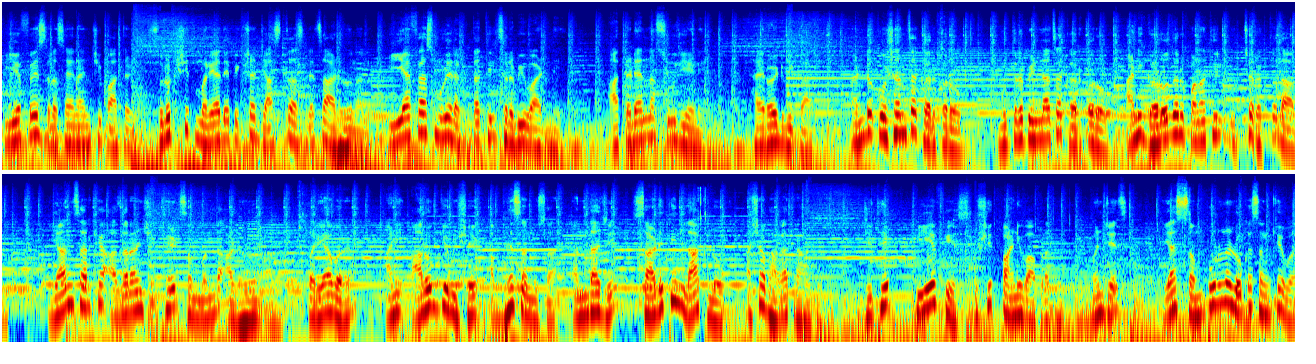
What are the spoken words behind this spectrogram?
पीएफएस रसायनांची पातळी सुरक्षित मर्यादेपेक्षा जास्त असल्याचं आढळून आलं. एफ एसमुळे रक्तातील चरबी वाढणे आतड्यांना सूज येणे थायरॉइड विकार अंडकोशांचा कर्करोग मूत्रपिंडाचा कर्करोग आणि गरोदरपणातील उच्च रक्तदाब यांसारख्या आजारांशी थेट संबंध आढळून आला. पर्यावरण आणि आरोग्यविषयक अभ्यासानुसार अंदाजे साडेतीन लाख लोक अशा भागात राहत होते जिथे एस दूषित पाणी वापरत होते. म्हणजेच या संपूर्ण लोकसंख्येवर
